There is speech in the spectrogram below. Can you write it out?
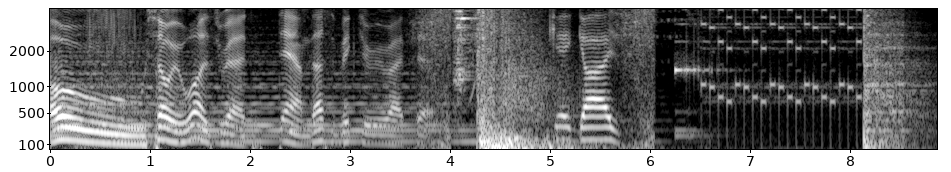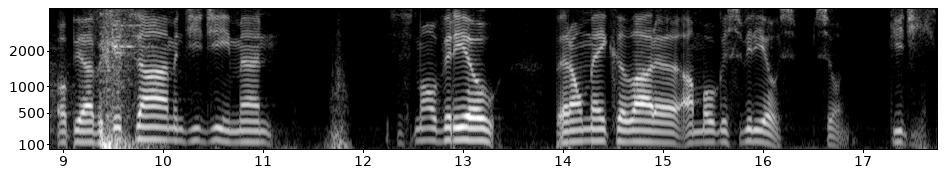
Oh, so it was red. Damn, that's a victory right there. Okay, guys. Hope you have a good time and GG, man. It's a small video, but I'll make a lot of Amogus videos soon. GG.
